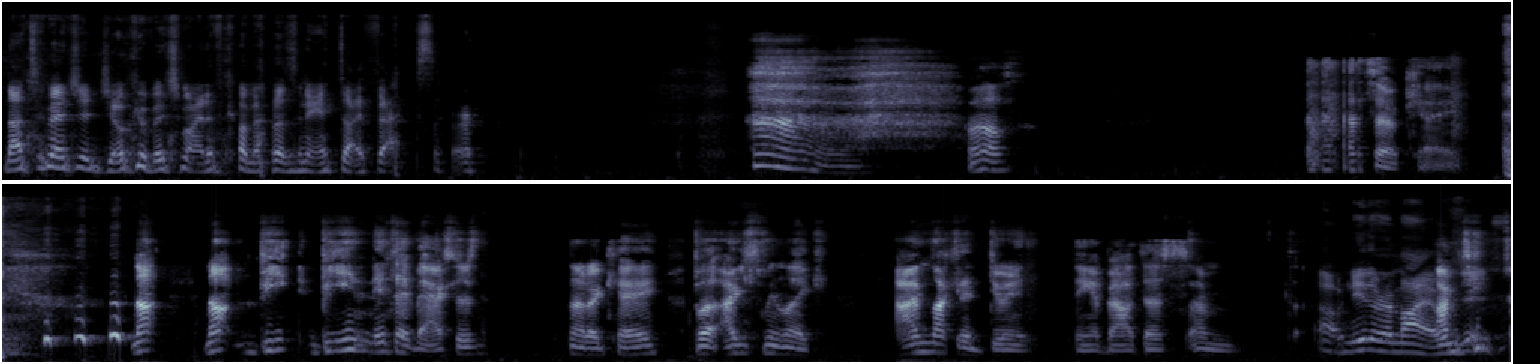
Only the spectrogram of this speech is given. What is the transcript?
Not to mention, Djokovic might have come out as an anti-vaxxer. well, that's okay. not not be being an anti-vaxxer is not okay, but I just mean like I'm not gonna do anything about this. I'm Oh, neither am I. I'm just-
